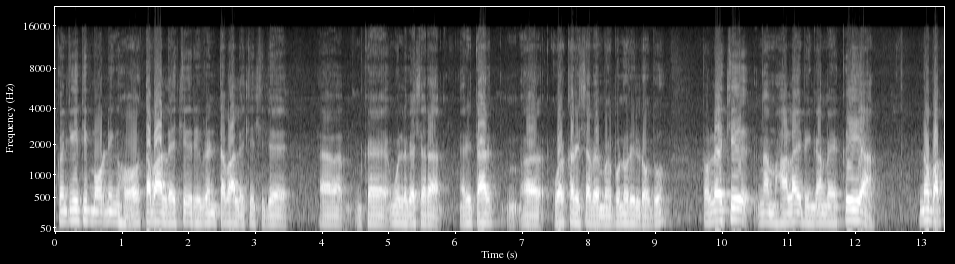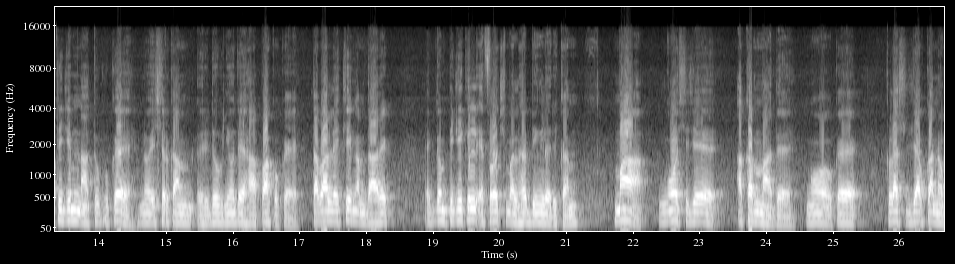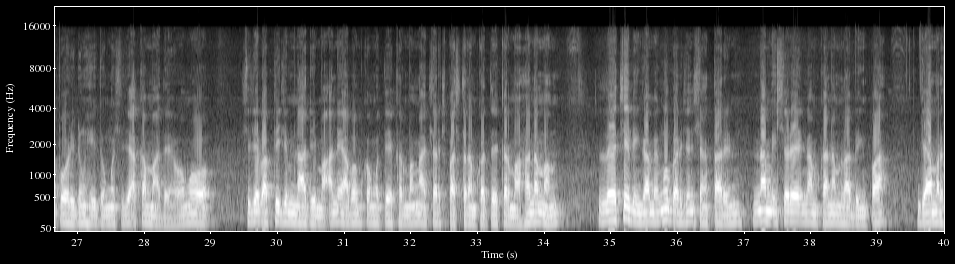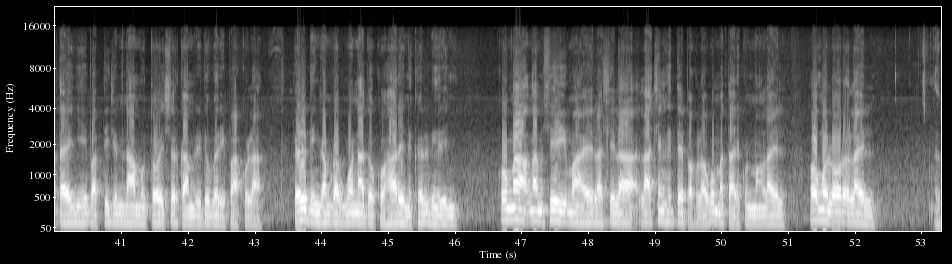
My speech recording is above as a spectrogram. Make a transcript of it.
consecutive morning ho, taba le che reverend taba le che je eh, ke ngul ga sara ritar worker e hisabe me bunuril rodu to leki ngam halai bingame kiya no baptism natu kuke no isir kam ridu nyode hapa kuke. Taba leki ngam darek ekdom physical approach mal ha bing le rikam. Ma ngo sije akam ma de ngo ke class jab kan po ridung hi dong ngo sije akam ma de. Ngo sije baptism na ma ane abam ka ngote karma nga church pastoram ka te karma hanamam leki binga mengo guardian sang tarin nam isore ngam kanam labing pa jamar tayni baptism namu to isor kamri do beri pakula. Hel bingam gab ngona do ko hare ne khel bingrin ko nga ngam si ma la sila la cheng hite pakla go matari kun mang lail. Ho ngo lor lail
